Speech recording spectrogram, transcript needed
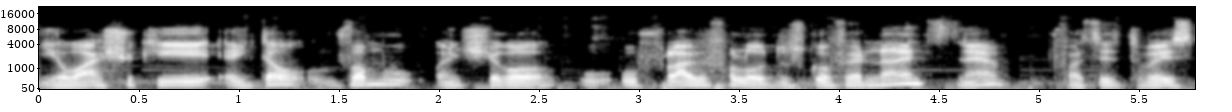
E eu acho que. Então, vamos. A gente chegou. O, o Flávio falou dos governantes, né? Fazer talvez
